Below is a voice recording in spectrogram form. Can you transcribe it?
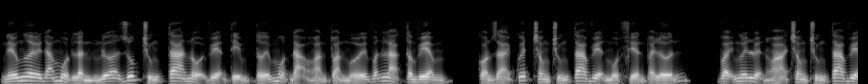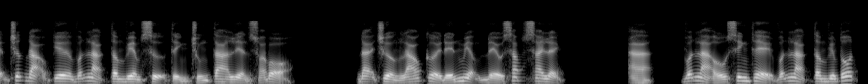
nếu ngươi đã một lần nữa giúp chúng ta nội viện tìm tới một đạo hoàn toàn mới vẫn lạc tâm viêm, còn giải quyết trong chúng ta viện một phiền phải lớn, vậy ngươi luyện hóa trong chúng ta viện trước đạo kia vẫn lạc tâm viêm sự tình chúng ta liền xóa bỏ. Đại trưởng lão cười đến miệng đều sắp sai lệch. À, vẫn là ấu sinh thể vẫn lạc tâm viêm tốt,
